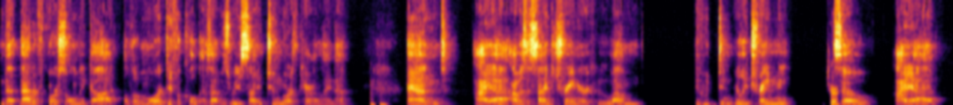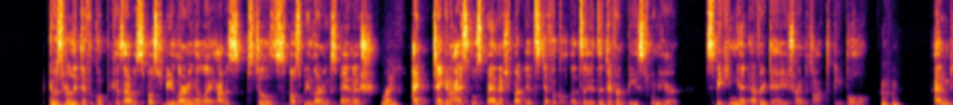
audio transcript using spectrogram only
that that of course only got a little more difficult as I was reassigned to North Carolina. Mhm. And I uh, I was assigned a trainer who um who didn't really train me. Sure. So I uh it was really difficult because I was supposed to be learning a la I was still supposed to be learning Spanish. Right. I'd taken high school Spanish, but it's difficult. It's it's a different beast when you're speaking it every day, trying to talk to people, Mhm. and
